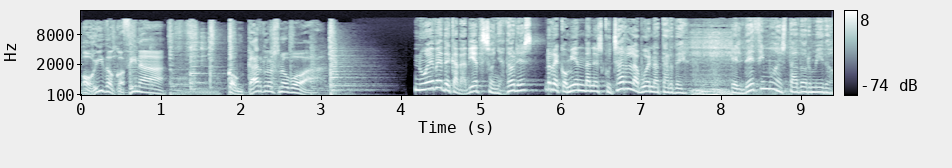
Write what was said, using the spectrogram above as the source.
Oído Cocina con Carlos Novoa. Nueve de cada diez soñadores recomiendan escuchar La Buena Tarde. El décimo está dormido,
